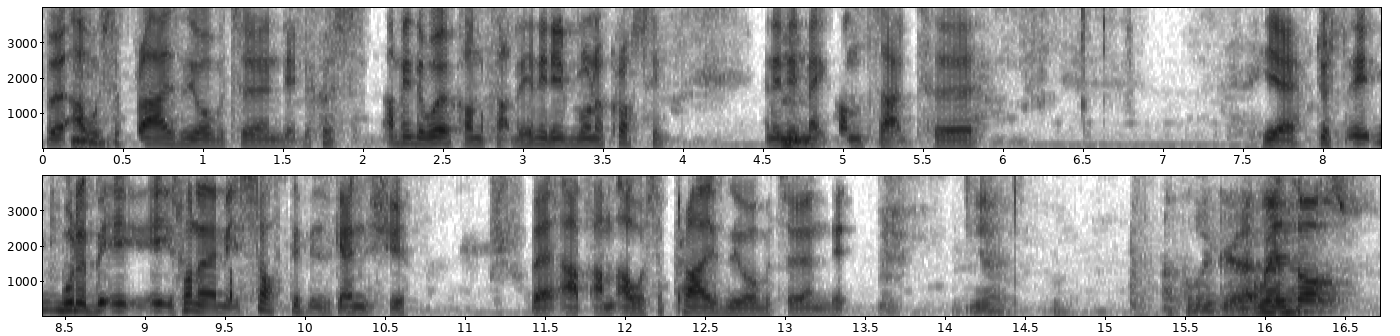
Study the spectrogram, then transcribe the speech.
But I was surprised they overturned it because I mean there were contact there and he did run across him and he did Hmm. make contact. Uh, yeah, just it would have been. It, it's one of them. It's soft if it's against you, but I, I'm, I was surprised they overturned it. Yeah, I probably agree with that. Wayne, thoughts?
